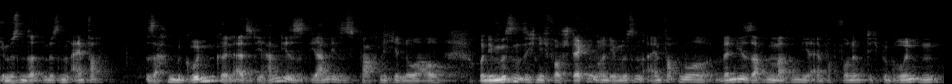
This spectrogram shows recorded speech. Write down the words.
die müssen, müssen einfach Sachen begründen können. Also die haben dieses, die haben dieses fachliche Know-how und die müssen sich nicht verstecken und die müssen einfach nur, wenn die Sachen machen, die einfach vernünftig begründen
